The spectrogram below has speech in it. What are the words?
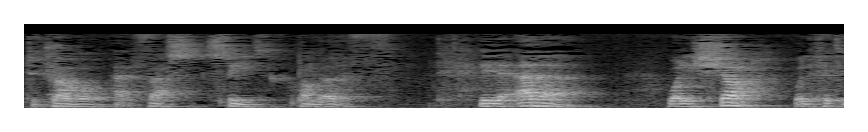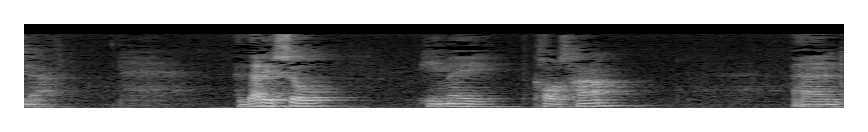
to travel at fast speeds upon the earth. للأذى وللشر والفتنة and that is so he may cause harm and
